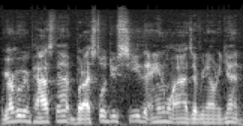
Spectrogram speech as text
We are moving past that, but I still do see the animal ads every now and again.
